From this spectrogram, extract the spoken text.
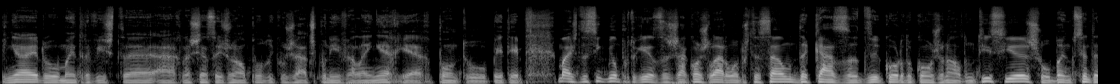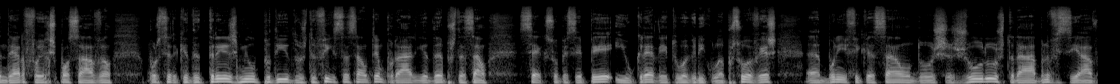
Pinheiro, uma entrevista à Renascença e Jornal Público já disponível em rr.pt. Mais de 5 mil portugueses já congelaram a prestação da casa, de acordo com o Jornal de Notícias. O Banco Santander foi responsável por cerca de 3 mil pedidos de fixação temporária da prestação. Segue-se o PCP e o crédito agrícola. Por sua vez, a bonificação dos juros terá beneficiado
